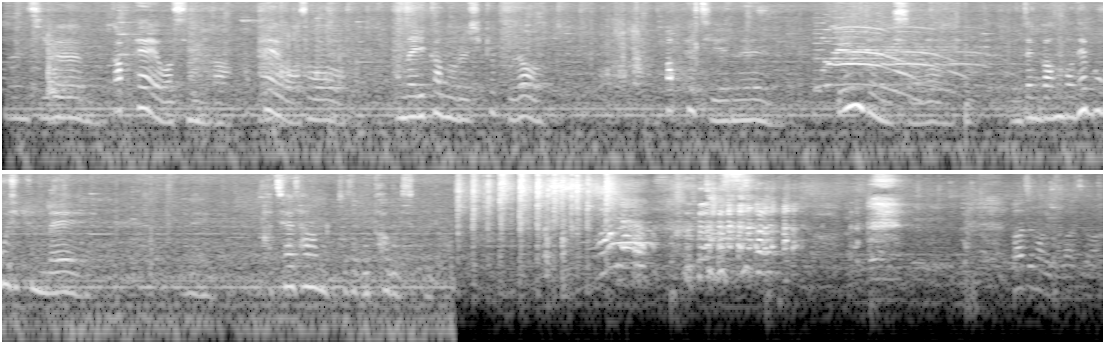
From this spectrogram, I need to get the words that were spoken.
저는 지금 카페에 왔습니다. 카페에 와서 아메리카노를 시켰고요. 카페 뒤에는 게임존이 있어요. 언젠가 한번 해보고 싶은데 네, 같이 할 사람이 없어서 못 하고 있습니다. 마지막이다 마지막.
